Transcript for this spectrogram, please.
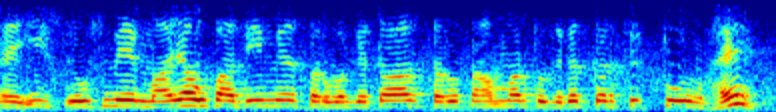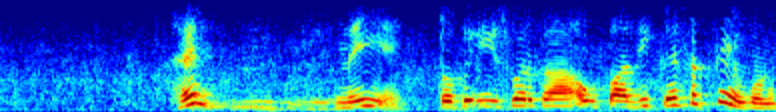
इस उसमें माया उपाधि में सर्वज्ञता सर्व सामर्थ्य जगत कर्तृत्व है है? नहीं। है। तो फिर ईश्वर का उपाधि कह सकते हैं गुण?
